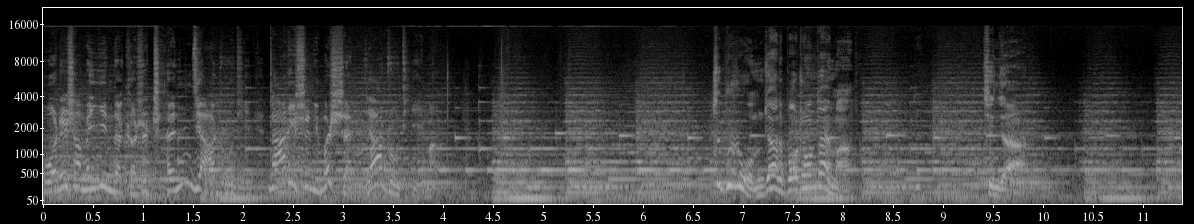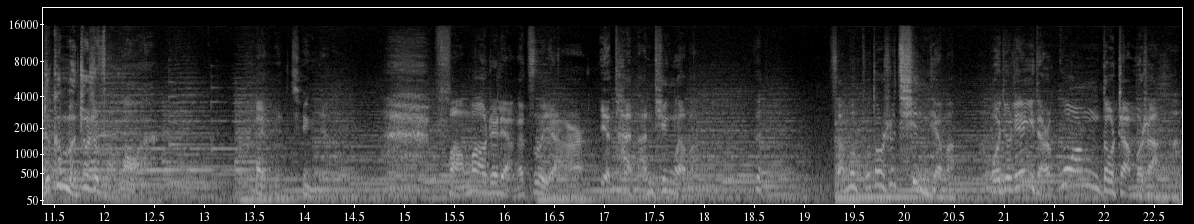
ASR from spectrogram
我这上面印的可是陈家猪蹄，哪里是你们沈家猪蹄嘛？这不是我们家的包装袋吗？亲家，这根本就是仿冒啊哎！呀，亲家，仿冒这两个字眼儿也太难听了吧？咱们不都是亲家吗？我就连一点光都沾不上啊！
